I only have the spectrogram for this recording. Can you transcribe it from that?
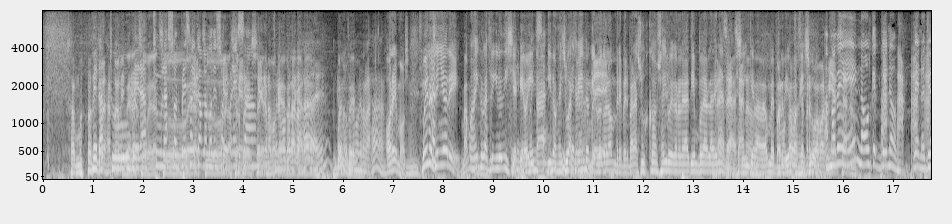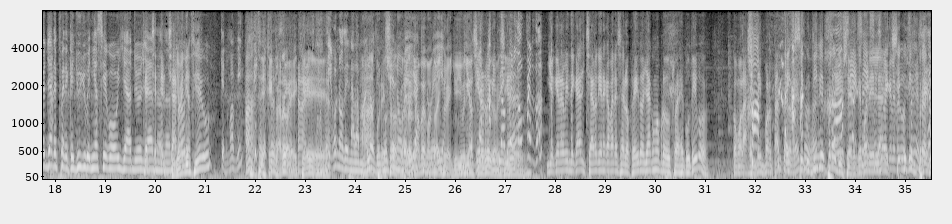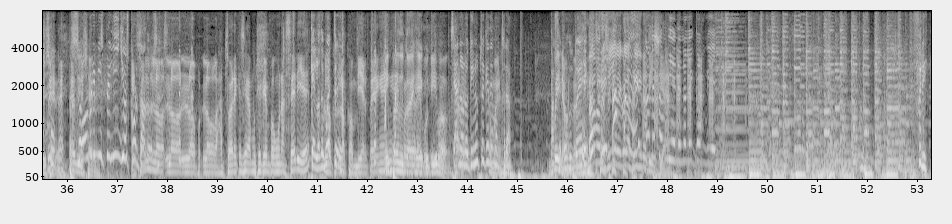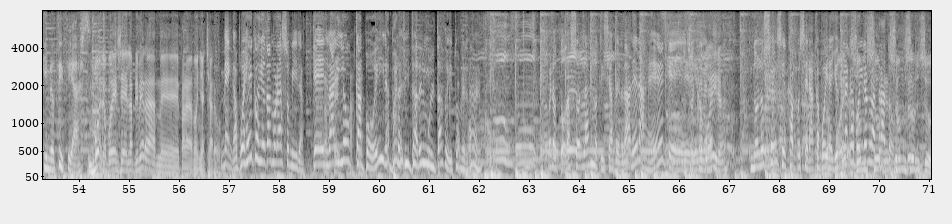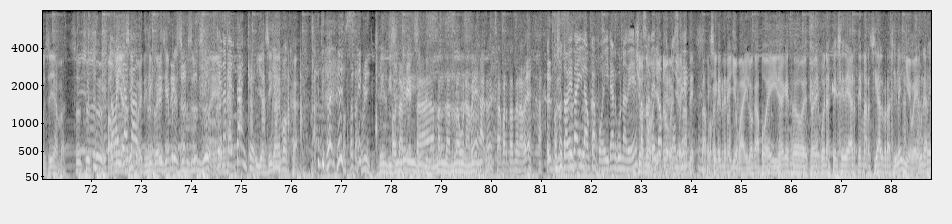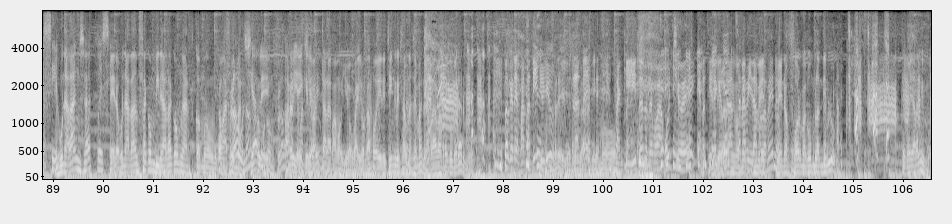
Somos Verás tú, verás tú, la sorpresa, hoy que verás hablamos de sorpresa. nos tenemos que relajar. ¿eh? Bueno, tenemos que relajar. oremos. Bueno, señores, vamos a ir con la friki noticia, que hoy está aquí don ¿eh? Jesús Acevedo, que luego el hombre prepara sus cosas y luego no le da tiempo de hablar de Gracias, nada. Así que va, hombre, por ¿Cómo- Dios, Jesús. a ver? ¿eh? No, que bueno, bueno, yo ya después de que Yuyu venía ciego hoy ya, yo ya el ¿Yo venía ciego? Que no me has visto. Ah, sí, es que claro, es que... Ciego no de nada malo, Ah, digo eso, que no claro, veía, no, que me no eso, veía. que Yuyu venía Yo quiero reivindicar, venía- perdón, perdón. yo quiero reivindicar, el Chano tiene que aparecer en los créditos ya como productor ejecutivo. Como la gente Ja. importante. resto, Executive ¿sabes? producer, Sí, que pone la executive producer. Sobre mis pelillos cortados. lo- lo- lo- los actores que se llevan mucho tiempo en una serie Que lo demuestre. los, los convierten en, En productor ejecutivo. Ya no lo tiene usted que demostrar. Bueno, vámonos, señores, con la friki No le noticia. conviene, no le conviene. Friki Noticias. Bueno, pues eh, la primera eh, para Doña Charo. Venga, pues he cogido tal morazo, mira, que bailo capoeira para evitar el multazo. Y esto es verdad, ¿eh? Bueno, todas son las noticias verdaderas, ¿eh? Que ¿Eso es capoeira? No lo sé si es capo, será capoeira. Yo es que la capoeira no la trato. Zum, zum, se llama. Su, su, su. Pa' un villancico, cap- 25 de diciembre, zum, zum, zum, eh. Lléname el tanque. Villancico de mosca. O también, 25 o de también está apartando una abeja, ¿no? Está apartando una abeja. ¿Vosotros habéis bailado capoeira alguna vez? Yo Para no, yo no, pues, yo te- que tenéis, yo bailo capoeira, que esto, esto es una especie de arte marcial brasileño, es una, Pues es una danza, Pues pero es una danza combinada con, art, como, con, artes marciales. Claro, y hay que levantarla, vamos, yo bailo capoeira y estoy ingresado una semana para, recuperarme. Lo que te falta a ti, Yuyu. Hombre, yo tengo ahora mismo- Tranquilito, no te muevas mucho, ¿eh? Que nos tiene que durar mismo esta me- Navidad por lo me- menos. Menos forma que un Blandy Blue. Tengo ya ahora mismo.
